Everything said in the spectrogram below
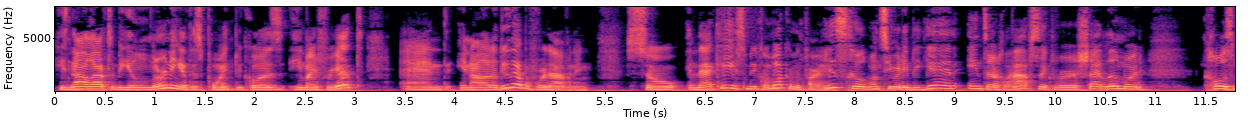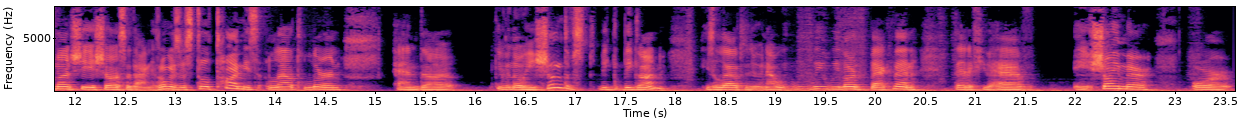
he's not allowed to begin learning at this point because he might forget and you're not allowed to do that before davening. So in that case, his chil once he already began, ein tzarich lahafsik for shai limud as long as there's still time, he's allowed to learn, and uh, even though he shouldn't have begun, he's allowed to do it. Now, we, we, we learned back then that if you have a shomer or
